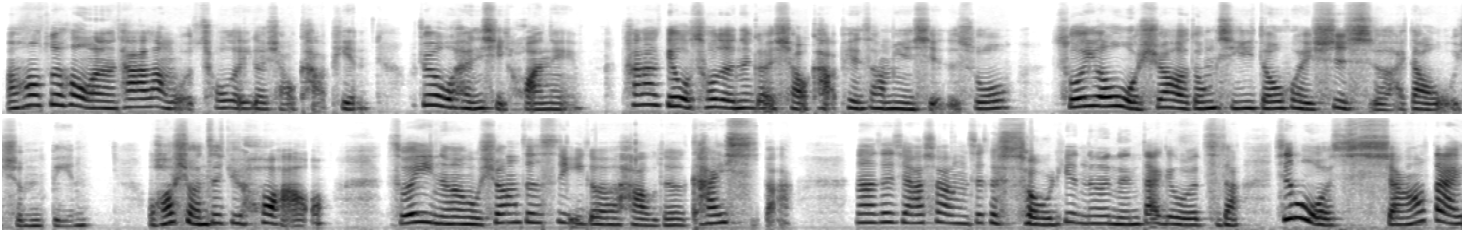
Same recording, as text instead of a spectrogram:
然后最后呢，他让我抽了一个小卡片。我觉得我很喜欢诶、他给我抽的那个小卡片上面写着说：“所有我需要的东西都会适时来到我身边。”我好喜欢这句话哦，所以呢，我希望这是一个好的开始吧。那再加上这个手链呢，能带给我的磁场。其实我想要戴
